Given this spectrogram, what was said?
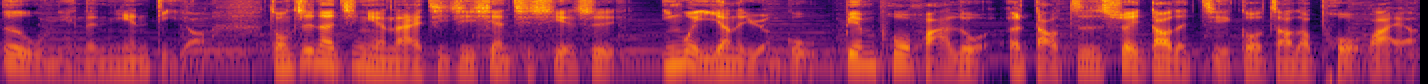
二五年的年底哦。总之呢，近年来吉吉线其实也是。因为一样的缘故，边坡滑落而导致隧道的结构遭到破坏啊，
